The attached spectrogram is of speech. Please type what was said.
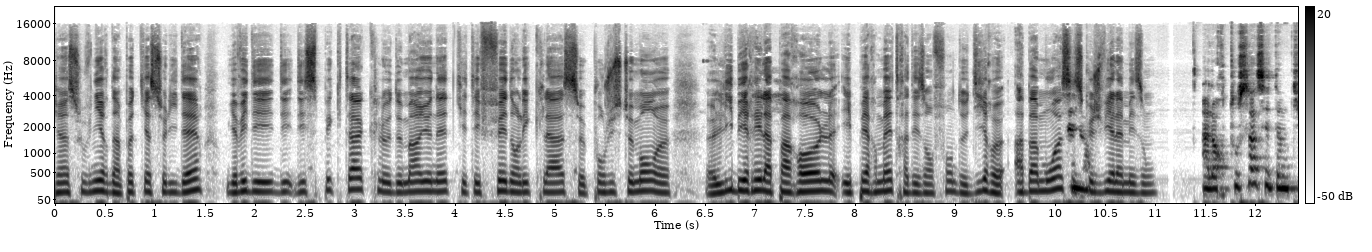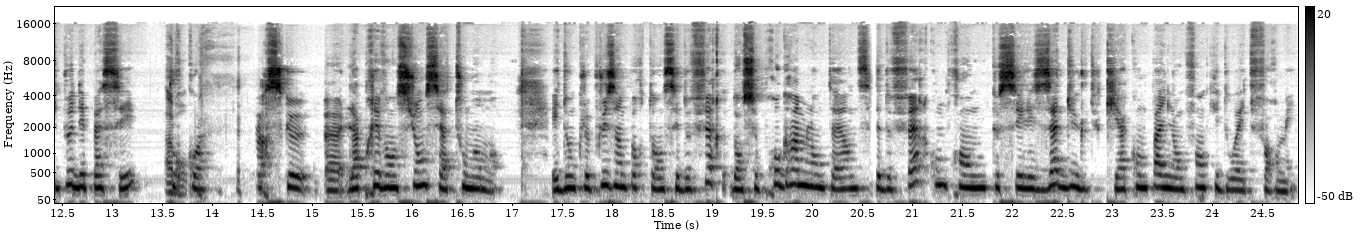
un, souvenir d'un podcast solidaire où il y avait des, des, spectacles de marionnettes qui étaient faits dans les classes pour justement libérer la parole et permettre à des enfants de dire Ah bah moi c'est ce que je vis à la maison. Alors tout ça c'est un petit peu dépassé. Ah Pourquoi? Parce que euh, la prévention, c'est à tout moment. Et donc le plus important, c'est de faire, dans ce programme lanterne, c'est de faire comprendre que c'est les adultes qui accompagnent l'enfant qui doit être formé.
